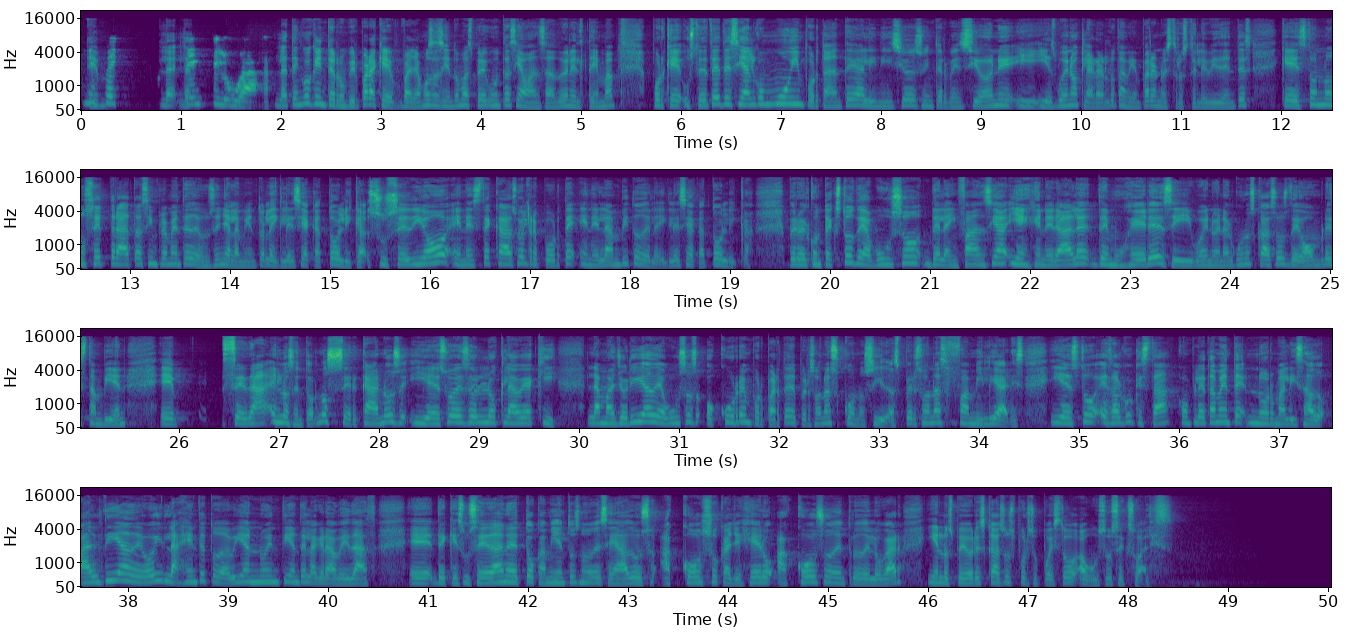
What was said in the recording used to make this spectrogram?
la, lugar. La tengo que interrumpir para que vayamos haciendo más preguntas y avanzando en el tema, porque usted decía algo muy importante al inicio de su intervención eh, y, y, es bueno aclararlo también para nuestros televidentes, que esto no se trata simplemente de un señalamiento a la Iglesia Católica. Sucedió en este caso el reporte en el ámbito de la Iglesia Católica, pero el contexto de abuso de la infancia y en general de mujeres y bueno, en algunos casos de hombres también. Eh, se da en los entornos cercanos y eso es lo clave aquí. La mayoría de abusos ocurren por parte de personas conocidas, personas familiares y esto es algo que está completamente normalizado. Al día de hoy la gente todavía no entiende la gravedad eh, de que sucedan eh, tocamientos no deseados, acoso callejero, acoso dentro del hogar y en los peores casos, por supuesto, abusos sexuales.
